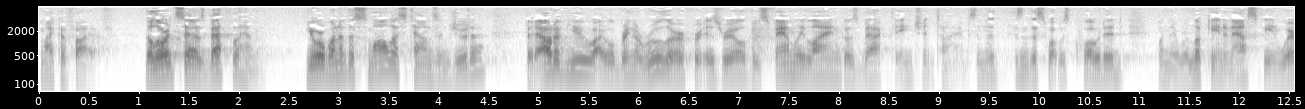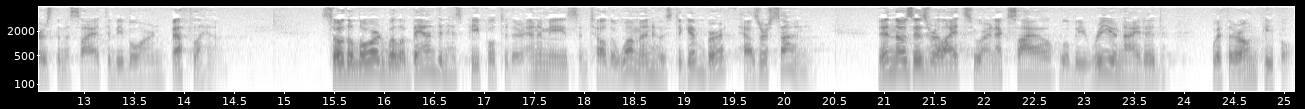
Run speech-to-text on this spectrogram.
Micah 5. The Lord says, Bethlehem, you are one of the smallest towns in Judah, but out of you I will bring a ruler for Israel whose family line goes back to ancient times. And isn't this what was quoted when they were looking and asking, where's the Messiah to be born? Bethlehem. So the Lord will abandon his people to their enemies until the woman who's to give birth has her son. Then those Israelites who are in exile will be reunited with their own people.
